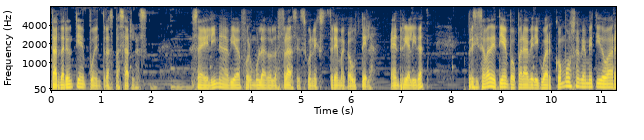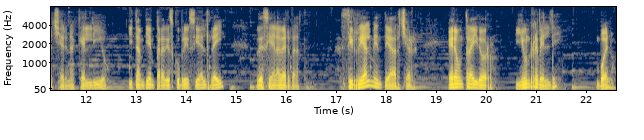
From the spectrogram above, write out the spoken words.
Tardaré un tiempo en traspasarlas. Saelina había formulado las frases con extrema cautela. En realidad, precisaba de tiempo para averiguar cómo se había metido Archer en aquel lío y también para descubrir si el rey decía la verdad. Si realmente Archer era un traidor y un rebelde, bueno,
